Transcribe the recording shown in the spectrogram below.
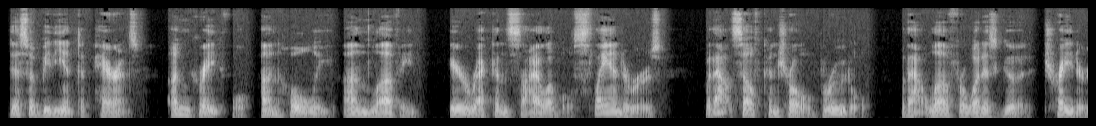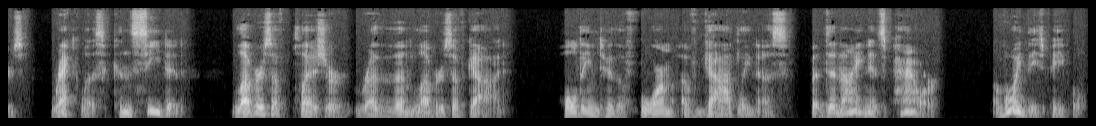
disobedient to parents ungrateful, unholy, unloving, irreconcilable, slanderers, without self control, brutal, without love for what is good, traitors, reckless, conceited, lovers of pleasure rather than lovers of God, holding to the form of godliness, but denying its power. Avoid these people,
